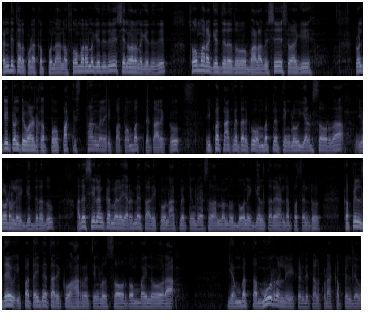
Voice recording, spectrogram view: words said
ಖಂಡಿತ ಕೂಡ ಕಪ್ಪನ್ನು ನಾವು ಸೋಮವಾರನೂ ಗೆದ್ದಿದ್ದೀವಿ, ಶನಿವಾರನೂ ಗೆದ್ದಿದ್ವಿ ಸೋಮವಾರ ಗೆದ್ದಿರೋದು ಭಾಳ ವಿಶೇಷವಾಗಿ twenty twenty world cup Pakistan ಮೇಲೆ ಇಪ್ಪತ್ತೊಂಬತ್ತನೇ ತಾರೀಕು, ಇಪ್ಪತ್ನಾಲ್ಕನೇ ತಾರೀಕು, ಒಂಬತ್ತನೇ ತಿಂಗಳು ಎರಡು ಸಾವಿರದ ಏಳರಲ್ಲಿ ಗೆದ್ದಿರೋದು. ಅದೇ ಶ್ರೀಲಂಕಾ ಮೇಲೆ ಎರಡನೇ ತಾರೀಕು, ನಾಲ್ಕನೇ ತಿಂಗಳು ಎರಡು ಸಾವಿರದ ಹನ್ನೊಂದು ಧೋನಿ ಗೆಲ್ತಾರೆ ಹಂಡ್ರೆಡ್ ಪರ್ಸೆಂಟು. ಕಪಿಲ್ ದೇವ್ ಇಪ್ಪತ್ತೈದನೇ ತಾರೀಕು, ಆರನೇ ತಿಂಗಳು ಸಾವಿರದ ಒಂಬೈನೂರ ಎಂಬತ್ತ ಮೂರರಲ್ಲಿ ಖಂಡಿತ ಕೂಡ ಕಪಿಲ್ ದೇವ್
